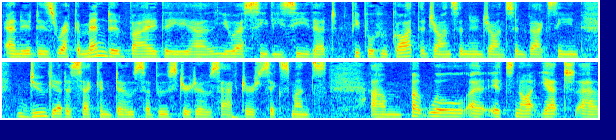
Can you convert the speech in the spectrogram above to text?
and it is recommended by the uh, U.S. CDC that people who got the Johnson and Johnson vaccine do get a second dose, a booster dose, after six months. Um, but we'll, uh, it's not yet uh,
